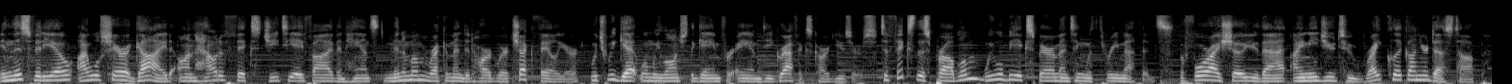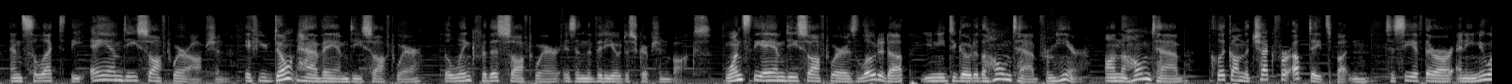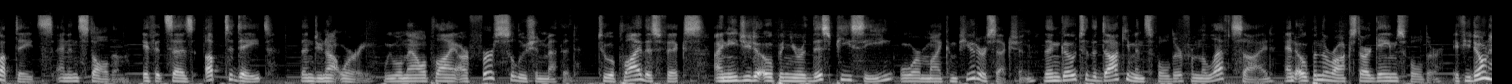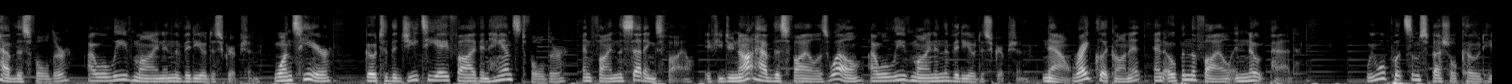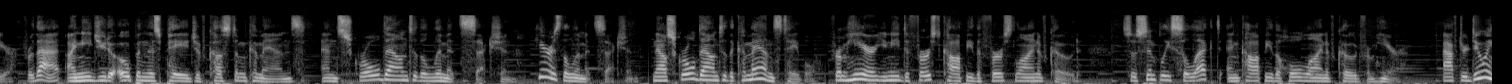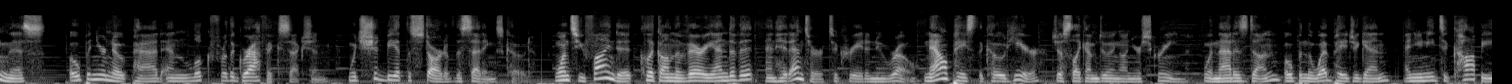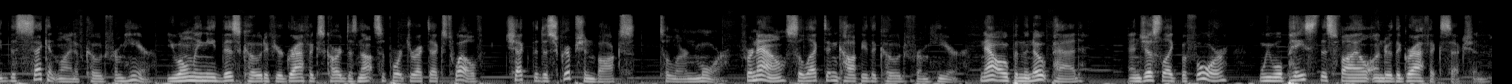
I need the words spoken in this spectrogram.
In this video, I will share a guide on how to fix GTA 5 Enhanced Minimum Recommended Hardware Check Failure, which we get when we launch the game for AMD graphics card users. To fix this problem, we will be experimenting with three methods. Before I show you that, I need you to right-click on your desktop and select the AMD software option. If you don't have AMD software, the link for this software is in the video description box. Once the AMD software is loaded up, you need to go to the Home tab from here. On the Home tab, click on the Check for Updates button to see if there are any new updates and install them. If it says Up to Date, then do not worry. We will now apply our first solution method. To apply this fix, I need you to open your This PC or My Computer section, then go to the Documents folder from the left side and open the Rockstar Games folder. If you don't have this folder, I will leave mine in the video description. Once here, go to the GTA 5 Enhanced folder and find the settings file. If you do not have this file as well, I will leave mine in the video description. Now, right-click on it and open the file in Notepad. We will put some special code here. For that, I need you to open this page of custom commands and scroll down to the limits section. Here is the limits section. Now scroll down to the commands table. From here, you need to first copy the first line of code. So simply select and copy the whole line of code from here. After doing this, open your notepad and look for the graphics section, which should be at the start of the settings code. Once you find it, click on the very end of it and hit enter to create a new row. Now paste the code here, just like I'm doing on your screen. When that is done, open the web page again, and you need to copy the second line of code from here. You only need this code if your graphics card does not support DirectX 12. Check the description box to learn more. For now, select and copy the code from here. Now open the notepad, and just like before, we will paste this file under the graphics section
